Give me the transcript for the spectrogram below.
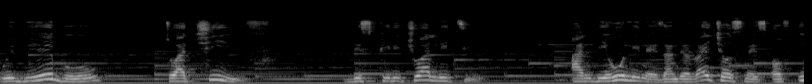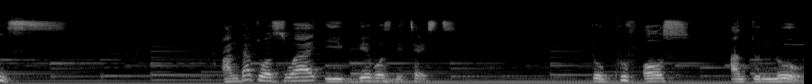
will be able to achieve the spirituality and the holiness and the righteousness of His. And that was why He gave us the test to prove us and to know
